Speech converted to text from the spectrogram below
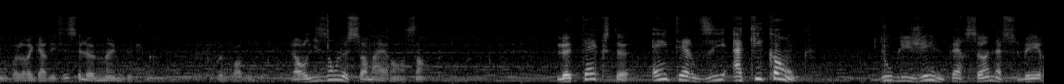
on va le regarder ici. C'est le même document. Vous pouvez voir Alors, lisons le sommaire ensemble. Le texte interdit à quiconque d'obliger une personne à subir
